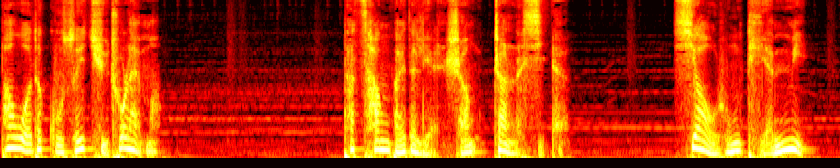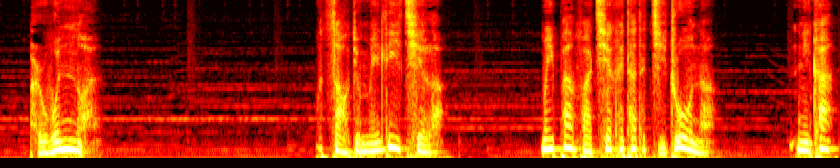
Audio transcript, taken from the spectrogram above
把我的骨髓取出来吗？他苍白的脸上沾了血，笑容甜蜜而温暖。我早就没力气了，没办法切开他的脊柱呢。你看，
